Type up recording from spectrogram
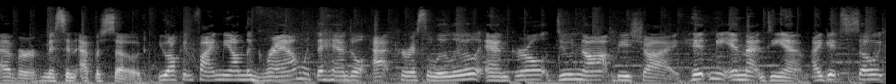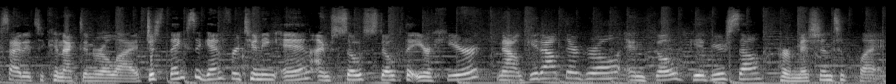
ever miss an episode. You all can find me on the gram with the handle at Carissa Lulu. And girl, do not be shy. Hit me in that DM. I get so excited to connect in real life. Just thanks again for for tuning in. I'm so stoked that you're here. Now get out there, girl, and go give yourself permission to play.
